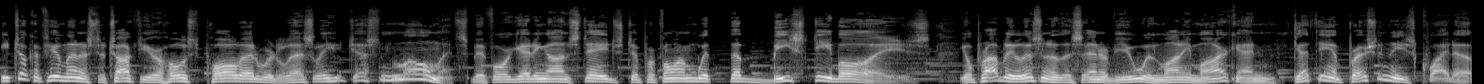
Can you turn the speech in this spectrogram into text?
He took a few minutes to talk to your host, Paul Edward Leslie, just moments before getting on stage to perform with the Beastie Boys. You'll probably listen to this interview with Money Mark and get the impression he's quite a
